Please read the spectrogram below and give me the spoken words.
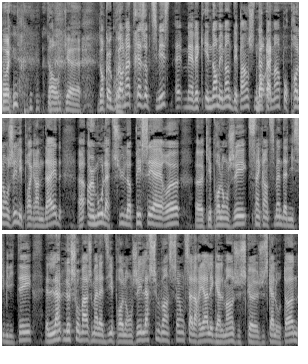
Euh, oui. donc, euh, donc, un gouvernement très optimiste, euh, mais avec énormément de dépenses, notamment pour prolonger les programmes d'aide. Un mot là-dessus, là, PCRE, euh, qui est prolongé, 50 semaines d'admissibilité. La- le chômage maladie est prolongé. La subvention salariale également jusqu'à l'automne.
